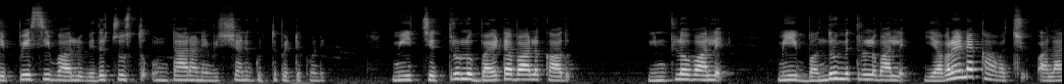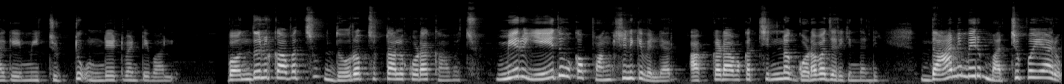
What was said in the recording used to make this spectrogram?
చెప్పేసి వాళ్ళు ఎదురు చూస్తూ ఉంటారనే విషయాన్ని గుర్తుపెట్టుకోండి. మీ శత్రువులు బయట వాళ్ళు కాదు. ఇంట్లో వాళ్ళే. మీ బంధుమిత్రుల వాళ్ళే. ఎవరైనా కావచ్చు. అలాగే మీ చుట్టూ ఉండేటువంటి వాళ్ళే. బంధువులు కావచ్చు దూరపు చుట్టాలు కూడా కావచ్చు. మీరు ఏదో ఒక ఫంక్షన్కి వెళ్ళారు. అక్కడ ఒక చిన్న గొడవ జరిగిందండి. దాన్ని మీరు మర్చిపోయారు.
